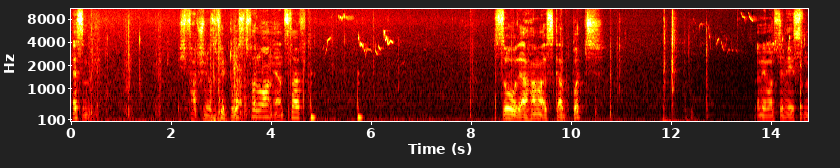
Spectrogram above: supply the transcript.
Essen. Ich habe schon wieder so viel Durst verloren, ernsthaft. So, der Hammer ist kaputt. Dann nehmen wir uns den nächsten.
